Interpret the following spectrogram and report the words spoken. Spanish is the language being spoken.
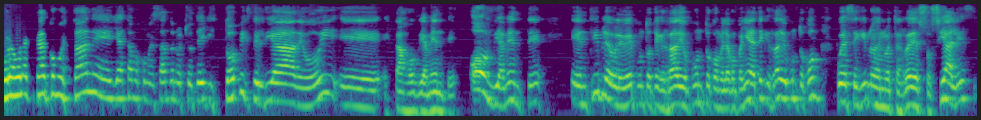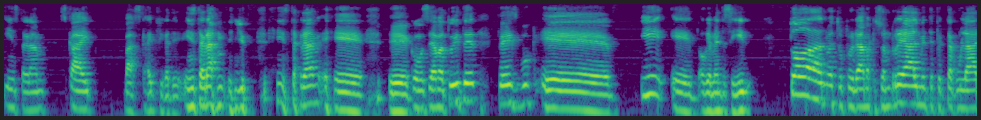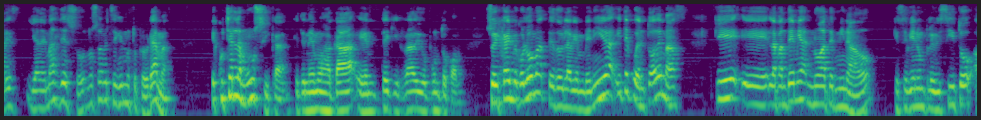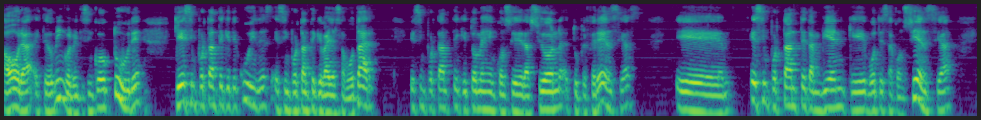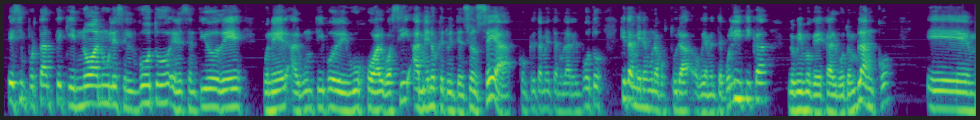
Hola, hola, ¿qué tal? ¿Cómo están? Eh, ya estamos comenzando nuestro TX Topics del día de hoy. Eh, estás obviamente, obviamente, en www.texradio.com. En la compañía de texradio.com puedes seguirnos en nuestras redes sociales, Instagram, Skype, va, Skype, fíjate, Instagram, Instagram, eh, ¿cómo se llama? Twitter, Facebook, y obviamente seguir todos nuestros programas que son realmente espectaculares y además de eso, no solamente seguir nuestros programas, escuchar la música que tenemos acá en texradio.com. Soy Jaime Coloma, te doy la bienvenida y te cuento además que eh, la pandemia no ha terminado, que se viene un plebiscito ahora, este domingo, el 25 de octubre, que es importante que te cuides, es importante que vayas a votar, es importante que tomes en consideración tus preferencias, eh, es importante también que votes a conciencia, es importante que no anules el voto en el sentido de poner algún tipo de dibujo o algo así, a menos que tu intención sea concretamente anular el voto, que también es una postura obviamente política, lo mismo que dejar el voto en blanco. Eh,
